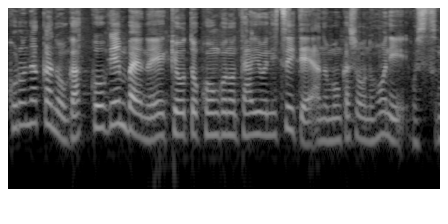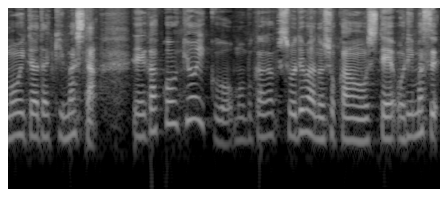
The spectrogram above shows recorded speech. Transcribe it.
コロナ禍の学校現場への影響と今後の対応について、あの文科省の方にご質問をいただきました。学校教育を文部科学省ではあの所管をしております。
